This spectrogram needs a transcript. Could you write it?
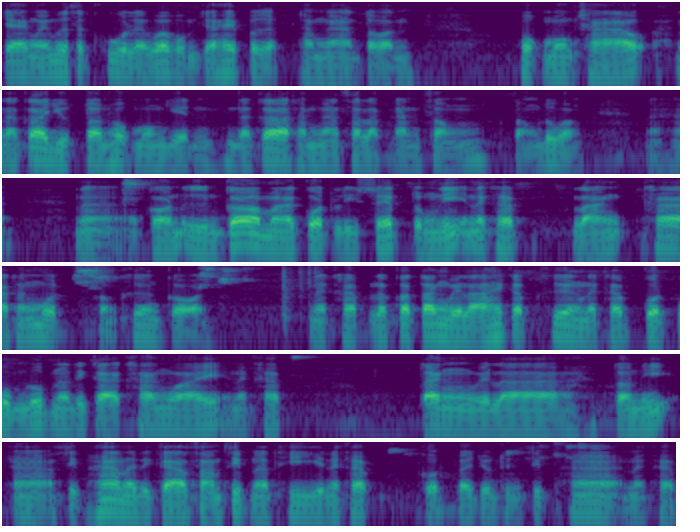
แจ้งไว้เมื่อสักครู่แล้วว่าผมจะให้เปิดทำงานตอน 6โมงเช้า แล้วก็หยุดตอน6โมงเย็น แล้วก็ทำงานสลับกัน2 2ดวงนะฮะนะก่อนอื่นก็มากดรีเซ็ตตรงนี้นะครับ ล้างค่าทั้งหมดของเครื่องก่อนนะครับ แล้วก็ตั้งเวลาให้กับเครื่องนะครับ กดปุ่มรูปนาฬิกาค้างไว้นะครับ ตั้งเวลาตอนนี้อ่าสิบห้านาฬิกาสามสิบนาทีนะครับ กดไปจนถึงสิบห้านะครับ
